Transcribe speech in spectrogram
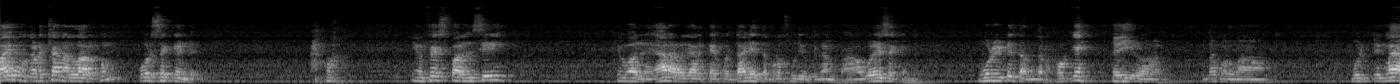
வாய்ப்பு கிடைச்சா நல்லா இருக்கும். ஒரு செகண்ட் இவன் ஃபேஸ் பாருங்க சிரி. பாருங்க யார் அழகாக இருக்கா இப்போ தாடியை அப்புறம் சூரிய எப்படி ஒரே செகண்ட் மூடிட்டு தந்துடுறோம் ஓகே ஹீரோ என்ன பண்ணலாம்? மூடிட்டுங்களா?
